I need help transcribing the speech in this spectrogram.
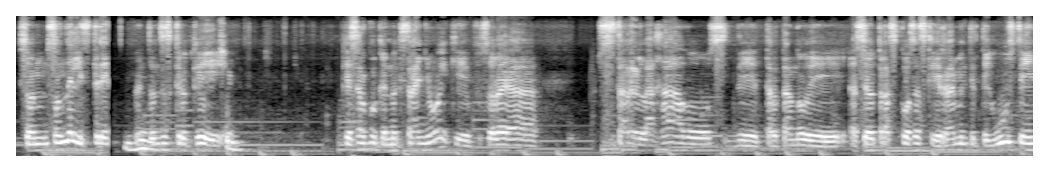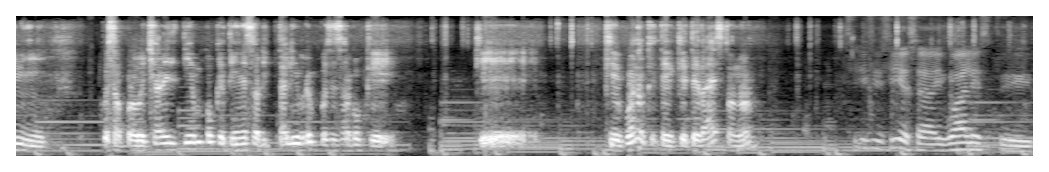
son, son del estrés, entonces creo que, que es algo que no extraño y que pues ahora estar relajados, de, tratando de hacer otras cosas que realmente te gusten y pues aprovechar el tiempo que tienes ahorita libre, pues es algo que, que, bueno, que te, que te da esto, ¿no? Sí, sí, sí, o sea, igual, este,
